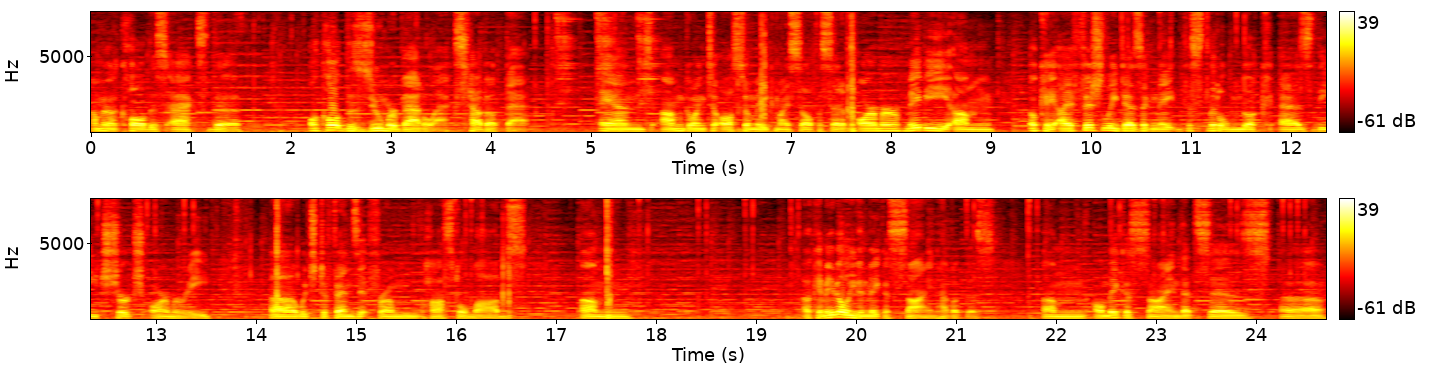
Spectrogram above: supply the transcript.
I'm going to call this axe the... I'll call it the Zoomer Battle Axe. How about that? And I'm going to also make myself a set of armor. Maybe, um... Okay, I officially designate this little nook as the Church Armory, uh, which defends it from hostile mobs. Um... Okay, maybe I'll even make a sign. How about this? Um, I'll make a sign that says, uh,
